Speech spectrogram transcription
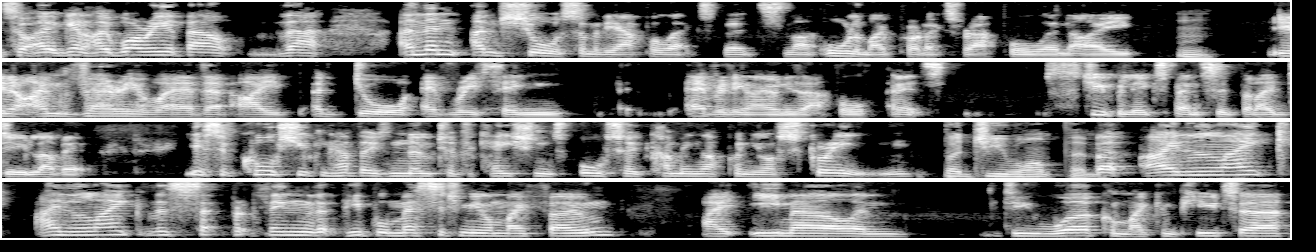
so again, I worry about that. And then I'm sure some of the Apple experts, like all of my products are Apple, and I, mm. you know, I'm very aware that I adore everything. Everything I own is Apple, and it's stupidly expensive, but I do love it. Yes, of course, you can have those notifications also coming up on your screen. But do you want them? But I like I like the separate thing that people message me on my phone. I email and do work on my computer,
